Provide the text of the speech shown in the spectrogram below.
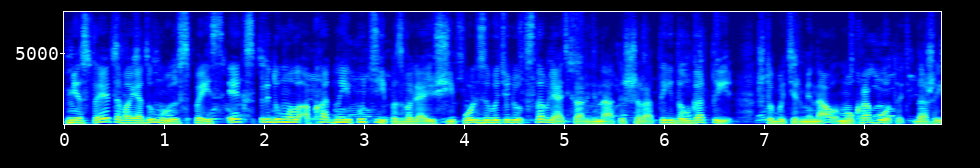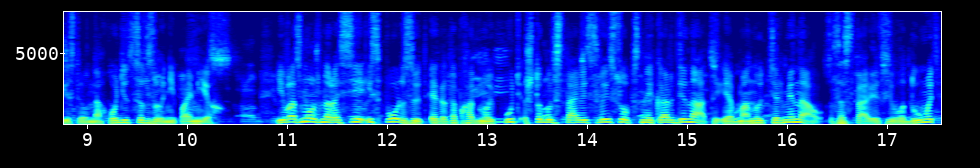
Вместо этого, я думаю, SpaceX придумала обходные пути, позволяющие пользователю вставлять координаты широты и долготы, чтобы терминал мог работать, даже если он находится в зоне помех. И, возможно, Россия использует этот обходной путь, чтобы вставить свои собственные координаты и обмануть терминал, заставив его думать,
